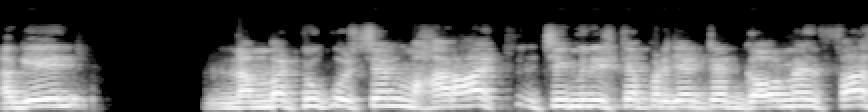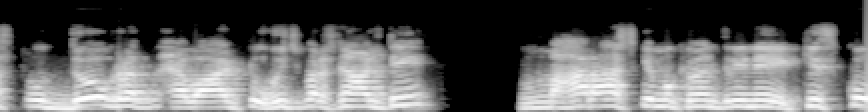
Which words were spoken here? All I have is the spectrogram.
Again number two question Maharashtra chief minister presented government first Udyog Ratna award to which personality Maharashtra के मुख्यमंत्री ने किसको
